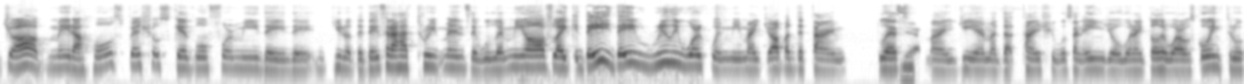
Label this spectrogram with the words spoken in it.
job made a whole special schedule for me. They they you know, the days that I had treatments, they would let me off. Like they they really worked with me, my job at the time bless yeah. my GM at that time. She was an angel. When I told her what I was going through,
